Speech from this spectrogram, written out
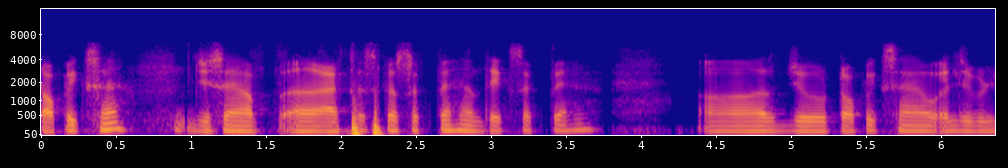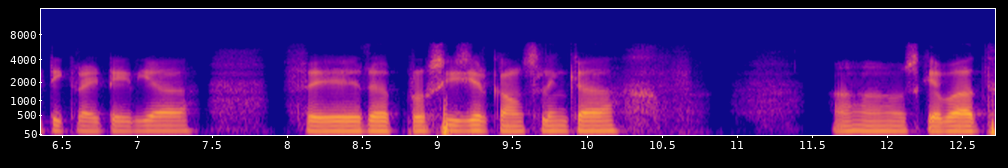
टॉपिक्स हैं जिसे आप एक्सेस कर सकते हैं देख सकते हैं। और जो टॉपिक्स हैं वो एलिजिबिलिटी क्राइटेरिया फिर प्रोसीजर काउंसलिंग का उसके बाद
